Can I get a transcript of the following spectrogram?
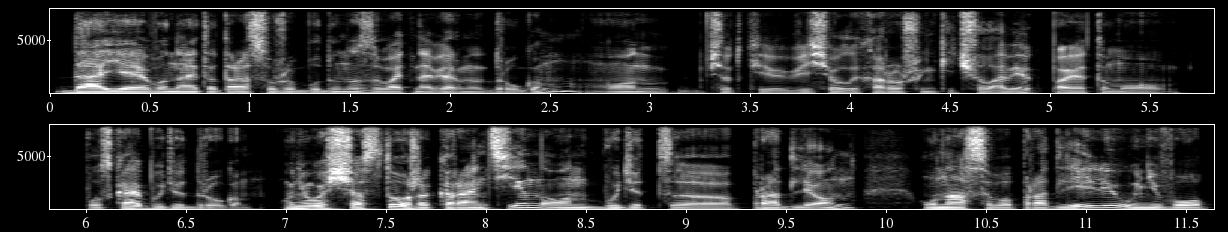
да, я его на этот раз уже буду называть, наверное, другом. Он все-таки веселый, хорошенький человек, поэтому пускай будет другом. У него сейчас тоже карантин, он будет э, продлен. У нас его продлили, у него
